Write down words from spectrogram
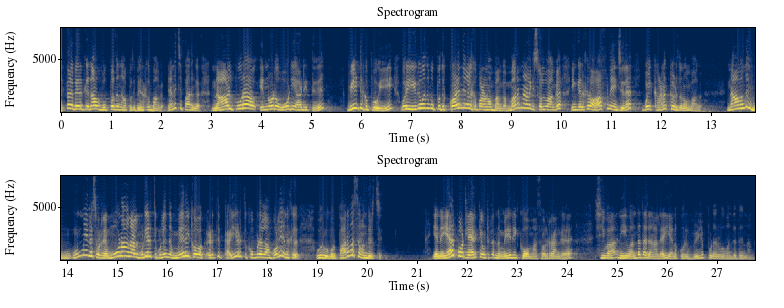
எத்தனை பேருக்குன்னா ஒரு முப்பது நாற்பது பேருக்கும்பாங்க. நினச்சி பாருங்கள் நாள் பூரா என்னோட ஓடி ஆடிட்டு வீட்டுக்கு போய் ஒரு இருபது முப்பது குழந்தைங்களுக்கு பண்ணணும்பாங்க. மறுநாளைக்கு சொல்லுவாங்க இங்கே இருக்கிற ஆர்ஃபனேஜில் போய் கணக்கு எழுதணும்பாங்க. நான் வந்து உண்மையில் சொல்கிறேன் மூணாவது நாள் முடியறதுக்குள்ளே இந்த மேரிகோவை எடுத்து கையெடுத்து கும்பிடலாம் போல் எனக்கு ஒரு ஒரு பரவசம் வந்துடுச்சு என்னை ஏர்போர்ட்டில் இறக்கி விட்டுட்டு அந்த மேரிகோமா சொல்கிறாங்க சிவா நீ வந்ததுனால எனக்கு ஒரு விழிப்புணர்வு வந்ததுன்னாங்க.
